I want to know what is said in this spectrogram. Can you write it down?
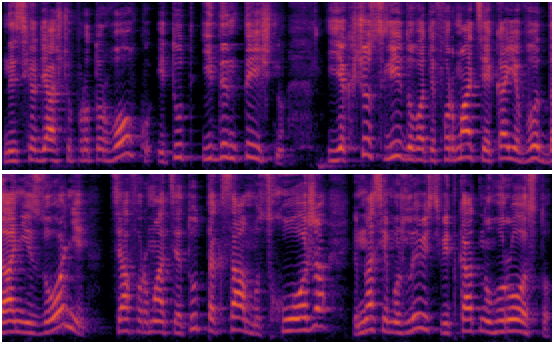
несходящу проторговку, і тут ідентично. І якщо слідувати формації, яка є в даній зоні, ця формація тут так само схожа, і в нас є можливість відкатного росту.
